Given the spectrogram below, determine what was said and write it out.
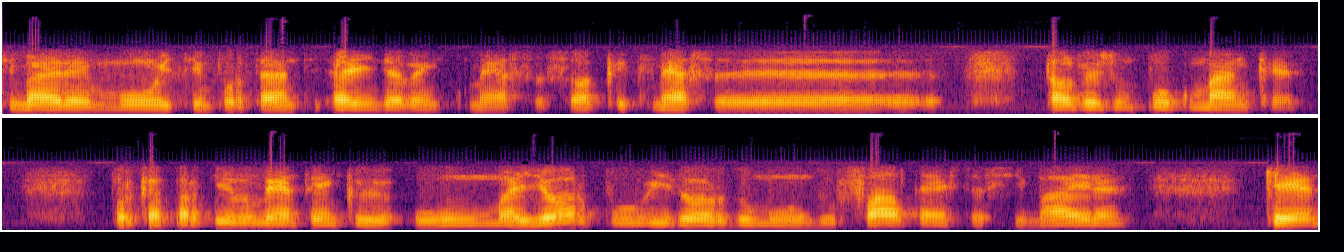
cimeira é muito importante, ainda bem que começa, só que começa uh, talvez um pouco manca, porque a partir do momento em que o maior poluidor do mundo falta esta cimeira, que é,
